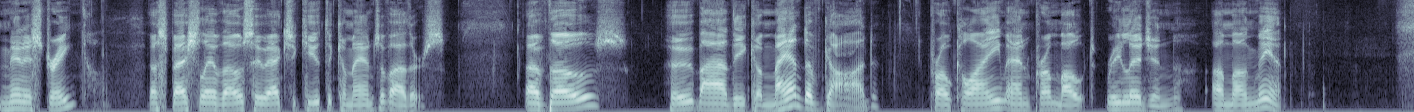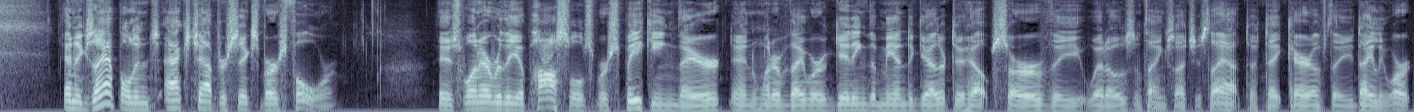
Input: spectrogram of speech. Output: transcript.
ministry, especially of those who execute the commands of others, of those who, by the command of God, proclaim and promote religion among men. An example in Acts chapter 6, verse 4 is whenever the apostles were speaking there and whenever they were getting the men together to help serve the widows and things such as that, to take care of the daily work.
